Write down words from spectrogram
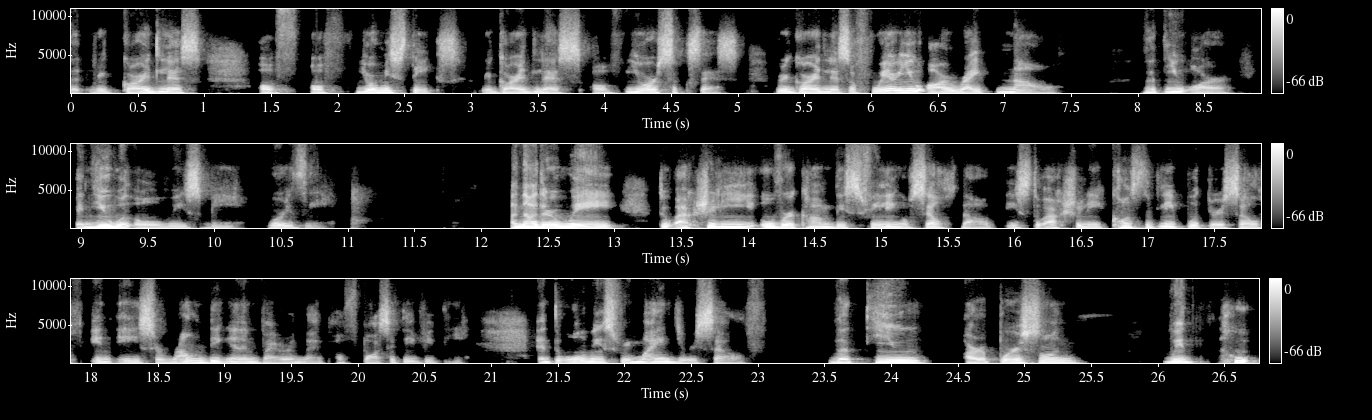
that regardless of, of your mistakes, regardless of your success, regardless of where you are right now, that you are and you will always be worthy. Another way to actually overcome this feeling of self-doubt is to actually constantly put yourself in a surrounding and environment of positivity and to always remind yourself that you are a person with who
